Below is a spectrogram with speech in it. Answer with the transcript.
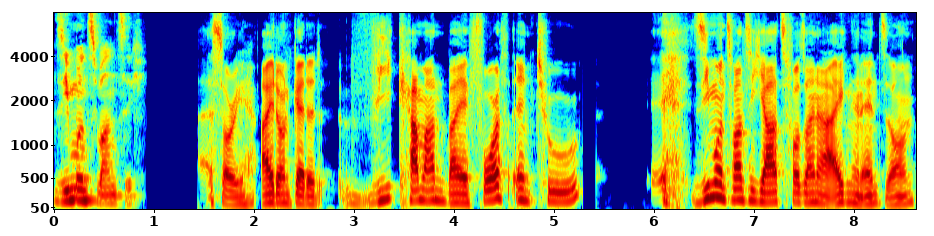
27. Äh, sorry, I don't get it. Wie kann man bei Fourth and Two 27 äh, Yards vor seiner eigenen Endzone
